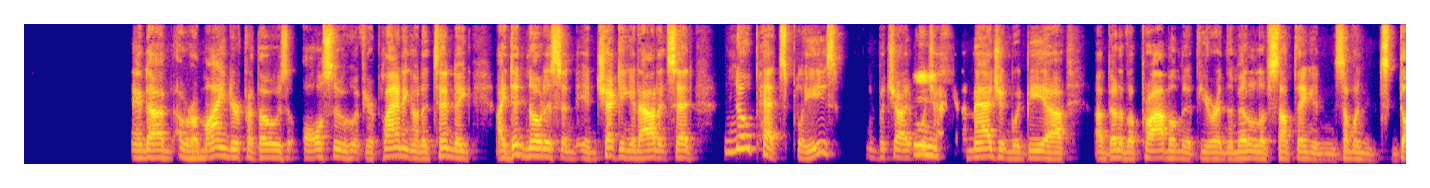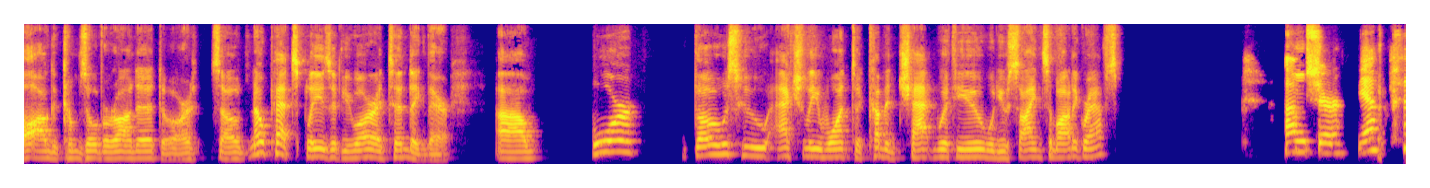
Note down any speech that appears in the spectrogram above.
And uh, a reminder for those also, who, if you're planning on attending, I did notice in, in checking it out, it said no pets, please, which I mm. which I can imagine would be a, a bit of a problem if you're in the middle of something and someone's dog comes over on it, or so no pets, please, if you are attending there. Uh, or those who actually want to come and chat with you? Will you sign some autographs? Um, sure. Yeah.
